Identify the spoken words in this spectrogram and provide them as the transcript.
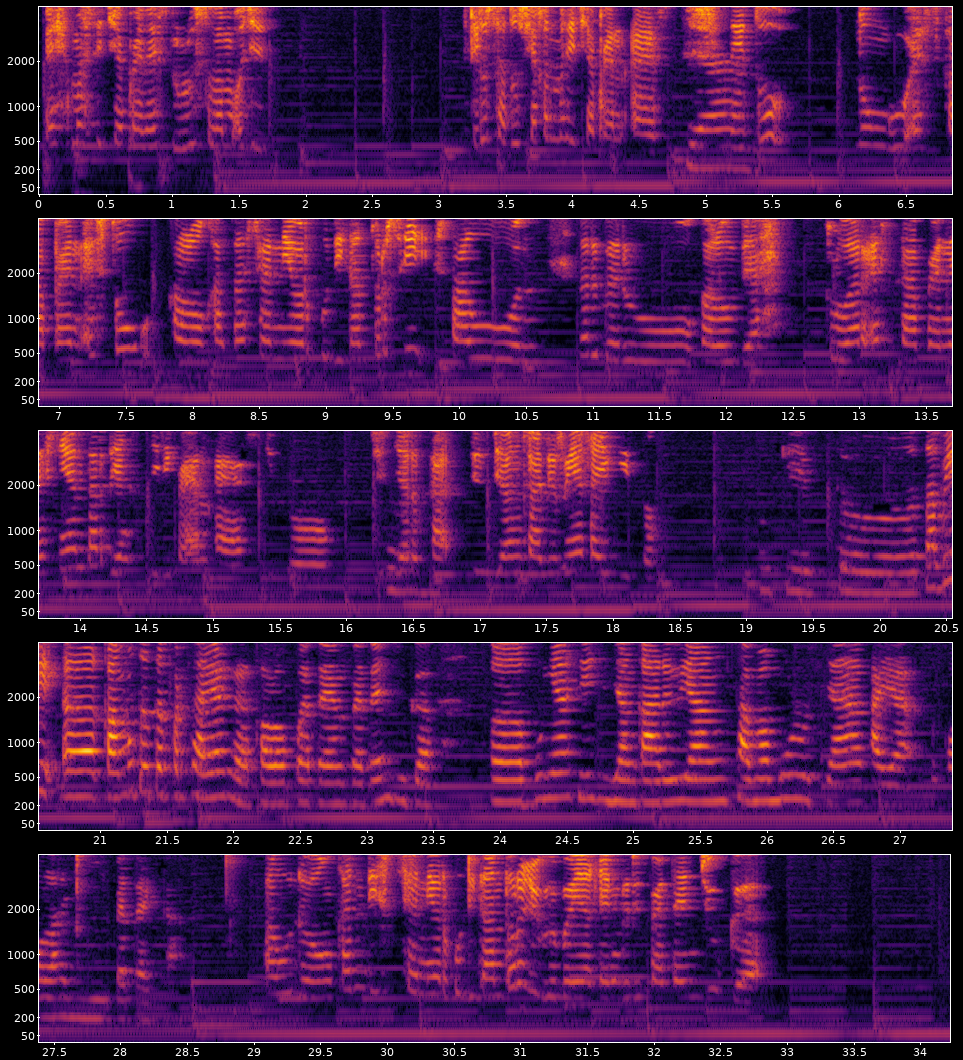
eh masih CPNS dulu selama OJT. Itu statusnya kan masih CPNS. ya Nah itu nunggu SKPNS tuh kalau kata seniorku di kantor sih setahun. Ntar baru kalau udah keluar SKPNS-nya ntar diangkat jadi PNS gitu. Jenjang, ka- jenjang karirnya kayak gitu. gitu tapi eh, kamu tetap percaya nggak kalau PTN PTN juga eh, punya sih jenjang karir yang sama mulusnya kayak sekolah di PTK Tahu dong, kan di seniorku di kantor juga banyak yang dari PTN juga.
